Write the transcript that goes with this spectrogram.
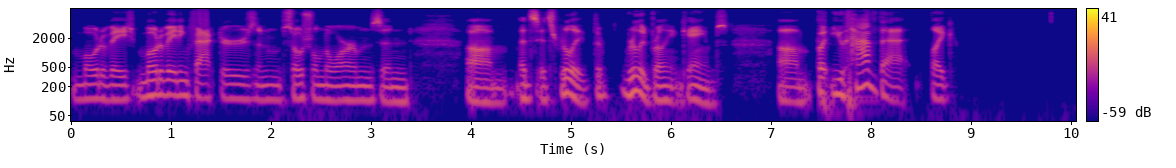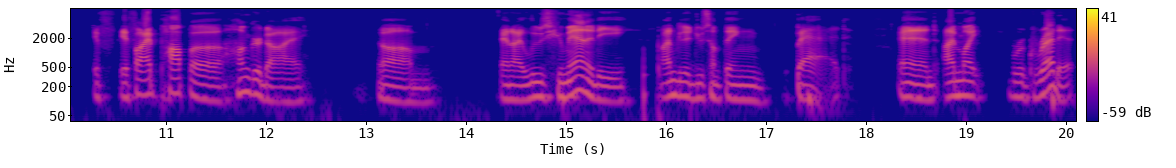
motivation motivating factors and social norms and um it's it's really they're really brilliant games. Um but you have that like if if i pop a hunger die um and i lose humanity i'm going to do something bad. And i might regret it.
